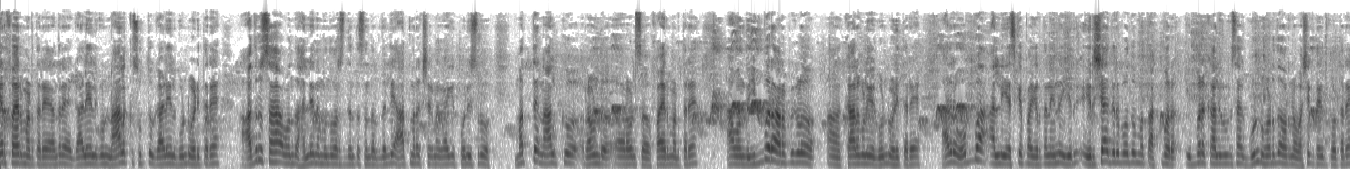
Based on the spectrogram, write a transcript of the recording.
ಏರ್ ಫೈರ್ ಮಾಡ್ತಾರೆ. ಅಂದ್ರೆ ಗಾಳಿಯಲ್ಲಿ ಗುಂಡು, ನಾಲ್ಕು ಸುತ್ತು ಗಾಳಿಯಲ್ಲಿ ಗುಂಡು ಹೊಡಿತಾರೆ. ಆದರೂ ಸಹ ಒಂದು ಹಲ್ಲೆನ ಮುಂದುವರೆಸಿದಂಥ ಸಂದರ್ಭದಲ್ಲಿ ಆತ್ಮರಕ್ಷಣೆಗಾಗಿ ಪೊಲೀಸರು ಮತ್ತೆ ನಾಲ್ಕು ರೌಂಡ್, ರೌಂಡ್ಸ್ ಫೈರ್ ಮಾಡ್ತಾರೆ. ಆ ಒಂದು ಇಬ್ಬರು ಆರೋಪಿಗಳು ಕಾಲುಗಳಿಗೆ ಗುಂಡು ಹೊಡಿತಾರೆ. ಆದರೆ ಒಬ್ಬ ಅಲ್ಲಿ ಎಸ್ಕೇಪ್ ಆಗಿರ್ತಾನೆ. ಇನ್ನು ಇರ್, ಇರ್ಷಾದ್ ಇರ್ಬೋದು ಮತ್ತು ಅಕ್ಬರ್, ಇಬ್ಬರ ಕಾಲುಗಳಿಗೂ ಸಹ ಗುಂಡು ಹೊಡೆದು ಅವ್ರನ್ನ ವಶಕ್ಕೆ ತೆಗೆದುಕೊಳ್ತಾರೆ.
